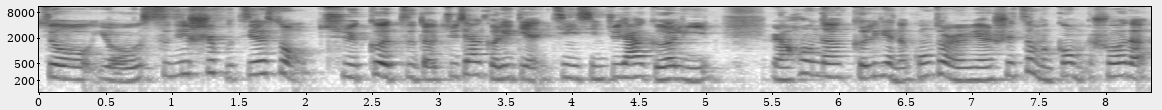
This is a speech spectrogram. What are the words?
就由司机师傅接送去各自的居家隔离点进行居家隔离，然后呢，隔离点的工作人员是这么跟我们说的：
